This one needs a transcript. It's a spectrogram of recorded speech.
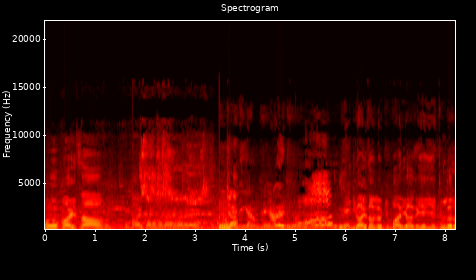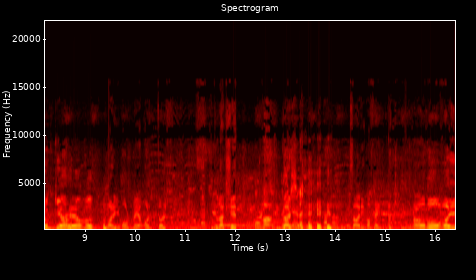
ओ भाई साहब। भाई बड़ा मज़ा आने वाला है क्या? ठीक है हम यहाँ बैठूँगा गाइस हम लोग की बारी आ गई है ये झूला रुक गया है अब। और और मैं और दर्श रक्षित। हाँ दर्श। सॉरी ऑफेंड ओहो भाई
